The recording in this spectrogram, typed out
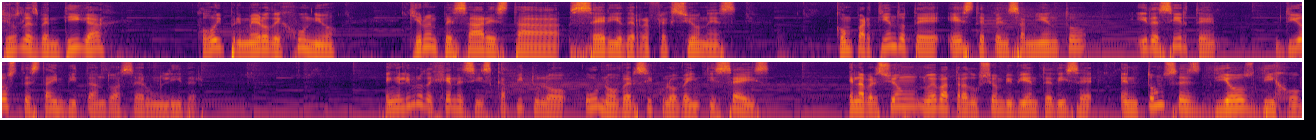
Dios les bendiga. Hoy, primero de junio, quiero empezar esta serie de reflexiones compartiéndote este pensamiento y decirte, Dios te está invitando a ser un líder. En el libro de Génesis capítulo 1 versículo 26, en la versión nueva traducción viviente dice, entonces Dios dijo,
